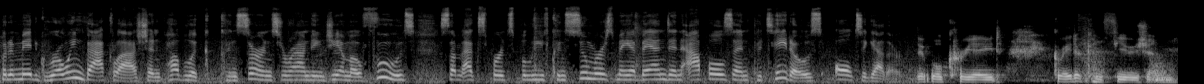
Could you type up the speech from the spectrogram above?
But amid growing backlash and public concern surrounding GMO foods, some experts believe consumers may abandon apples and potatoes altogether. It will create greater confusion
